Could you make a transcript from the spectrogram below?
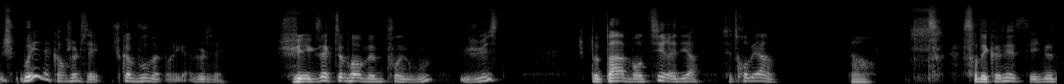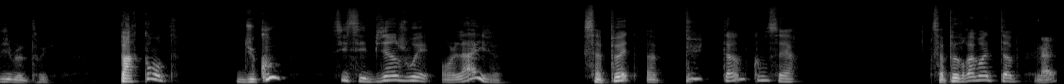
je- Oui, d'accord, je le sais. Je suis comme vous maintenant, les gars, je le sais. Je suis exactement au même point que vous. Juste, je peux pas mentir et dire c'est trop bien. Non, sans déconner, c'est inaudible le truc. Par contre, du coup, si c'est bien joué en live, ça peut être un putain de concert. Ça peut vraiment être top. Ouais.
